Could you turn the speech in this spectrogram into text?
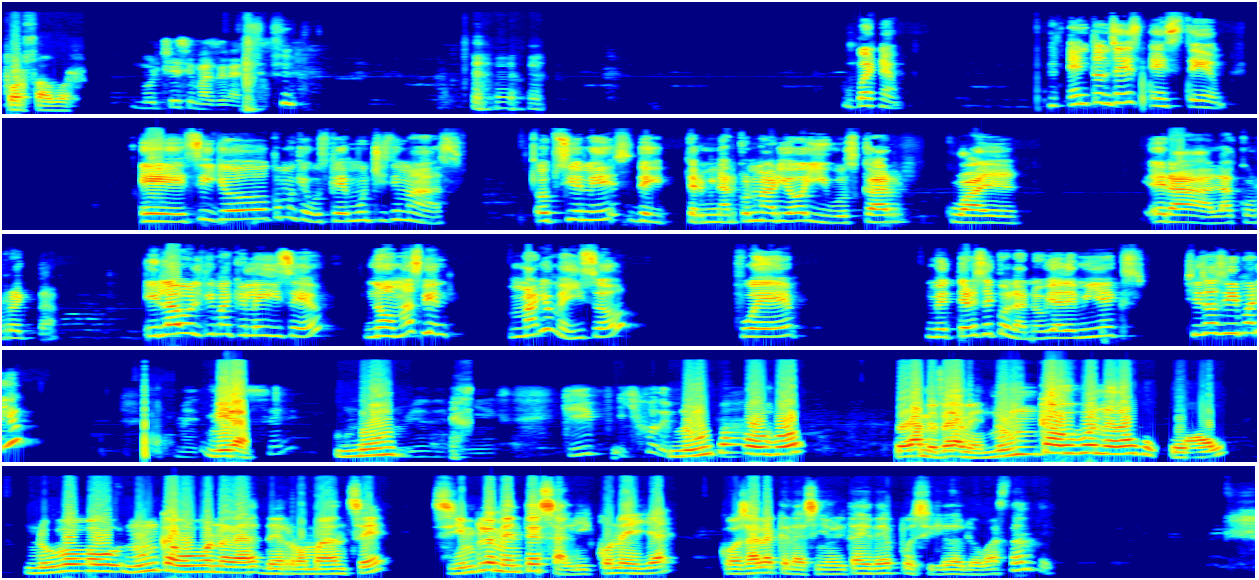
por favor. Muchísimas gracias. Bueno, entonces, este, eh, sí, yo como que busqué muchísimas opciones de terminar con Mario y buscar cuál era la correcta. Y la última que le hice, no, más bien, Mario me hizo fue meterse con la novia de mi ex. ¿Sí es así, Mario? Mira, no- la novia de mi ex. ¿Qué hijo de Nunca hubo, espérame, espérame, nunca hubo nada sexual, no hubo, nunca hubo nada de romance, simplemente salí con ella, cosa a la que la señorita Aide pues sí le dolió bastante.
